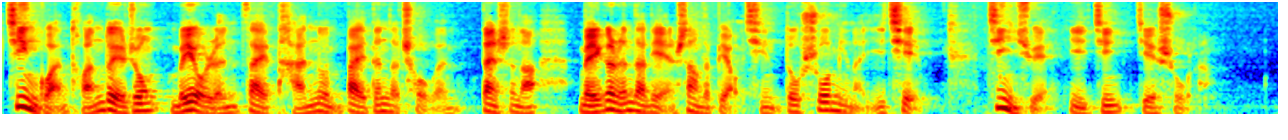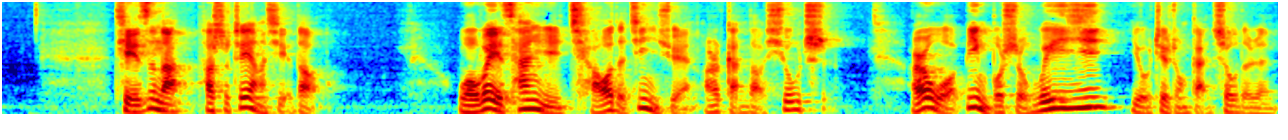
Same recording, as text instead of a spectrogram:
尽管团队中没有人在谈论拜登的丑闻，但是呢，每个人的脸上的表情都说明了一切。竞选已经结束了。帖子呢，他是这样写道：“我为参与乔的竞选而感到羞耻，而我并不是唯一有这种感受的人。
